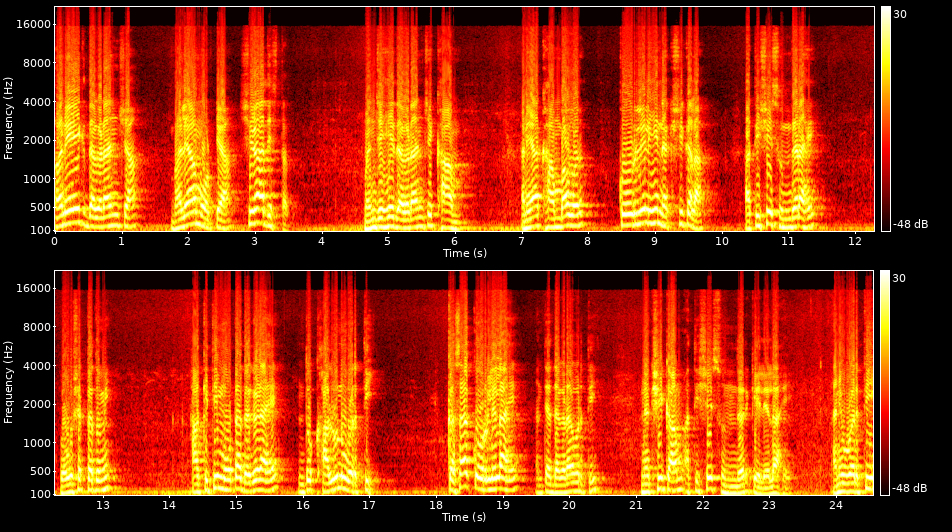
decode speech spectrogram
अनेक दगडांच्या भल्या मोठ्या शिळा दिसतात. म्हणजे हे दगडांचे खांब आणि या खांबावर कोरलेली ही नक्षीकला अतिशय सुंदर आहे. बघू शकता तुम्ही? हा किती मोठा दगड आहे आणि तो खालून वरती कसा कोरलेला आहे आणि त्या दगडावरती नक्षीकाम अतिशय सुंदर केलेलं आहे. आणि वरती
